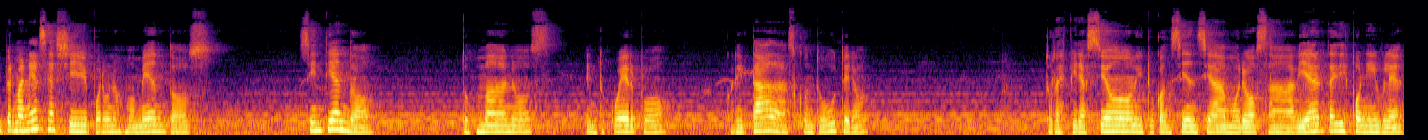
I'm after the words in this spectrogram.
Y permanece allí por unos momentos sintiendo tus manos en tu cuerpo conectadas con tu útero, tu respiración y tu conciencia amorosa abierta y disponible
